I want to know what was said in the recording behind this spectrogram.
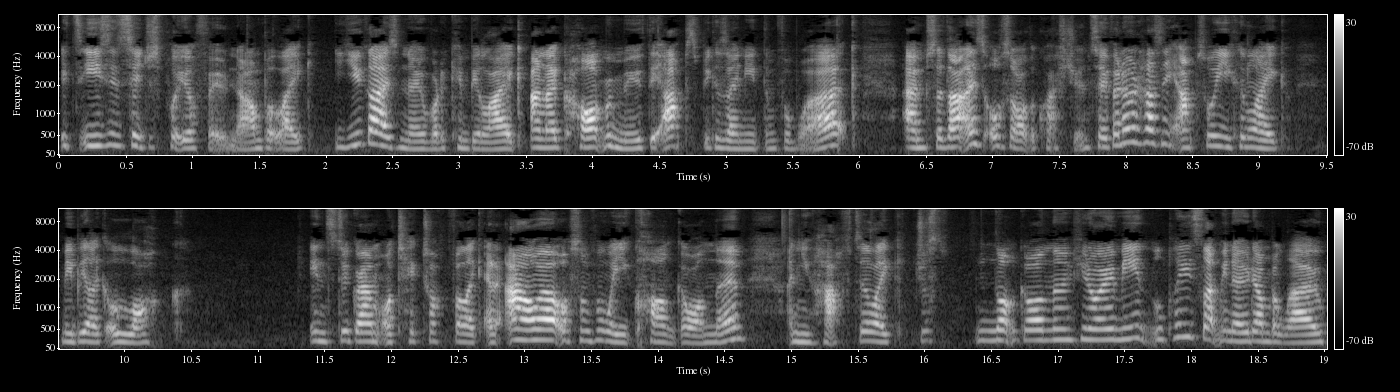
it's easy to say just put your phone down, but like, you guys know what it can be like and I can't remove the apps because I need them for work. Um, so that is also out of the question. So if anyone has any apps where you can like, maybe like lock Instagram or TikTok for like an hour or something where you can't go on them and you have to like just not go on them if you know what I mean please let me know down below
